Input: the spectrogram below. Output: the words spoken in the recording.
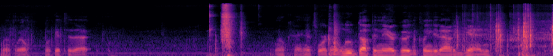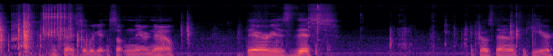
Well, well we'll get to that. Okay, that's working. I lubed up in there good and cleaned it out again. Okay, so we're getting something there. Now, there is this goes down into here.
